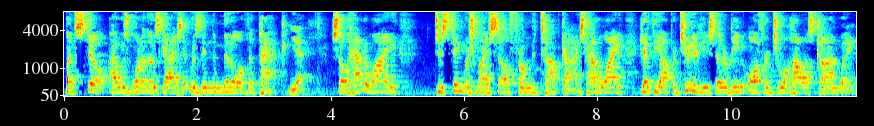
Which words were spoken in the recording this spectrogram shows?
but still, I was one of those guys that was in the middle of the pack. Yeah. So how do I distinguish myself from the top guys? How do I get the opportunities that are being offered to a Hollis Conway,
